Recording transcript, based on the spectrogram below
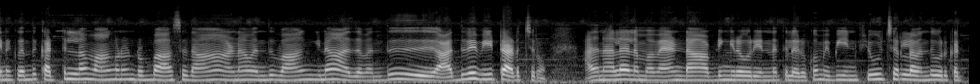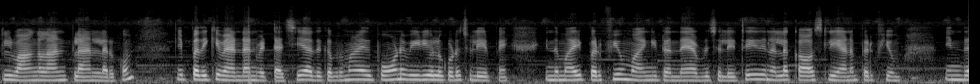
எனக்கு வந்து கட்டில்லாம் வாங்கணும்னு ரொம்ப ஆசை தான் ஆனால் வந்து வாங்கினா அதை வந்து அதுவே வீட்டை அடைச்சிரும். அதனால் நம்ம வேண்டாம் அப்படிங்கிற ஒரு எண்ணத்தில் இருக்கும். மேபி இன் ஃப்யூச்சரில் வந்து ஒரு கட்டில் வாங்கலான்னு பிளானில் இருக்கும். இப்போதைக்கு வேண்டான்னு விட்டாச்சு. அதுக்கப்புறமா நான் இது போன வீடியோவில் கூட சொல்லியிருப்பேன். இந்த மாதிரி பெர்ஃப்யூம் வாங்கிட்டு வந்தேன் அப்படின்னு சொல்லிட்டு இது நல்லா காஸ்ட்லியான பெர்ஃப்யூம் இந்த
